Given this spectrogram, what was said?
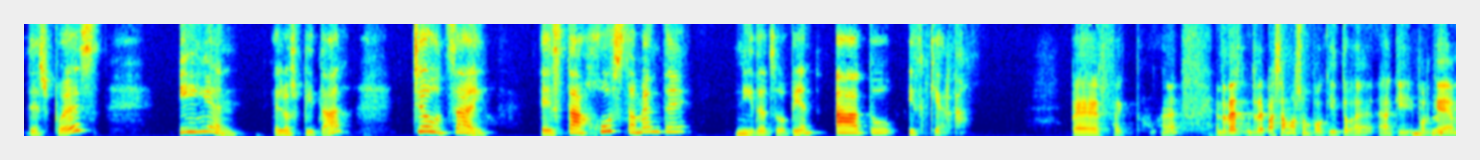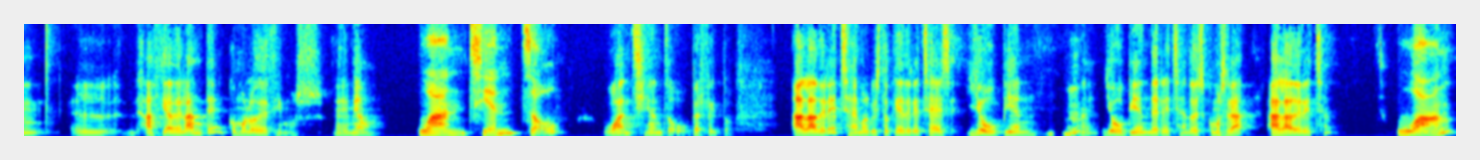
Después, Yen, el hospital, Zai está justamente ni de tu bien a tu izquierda. Perfecto. ¿eh? Entonces, repasamos un poquito ¿eh? aquí, porque mm, hacia adelante, ¿cómo lo decimos? Eh, miau. Wan qian zou. Wan qian zou, perfecto. A la derecha, hemos visto que derecha es you bien, uh ¿eh? bien derecha. Entonces, ¿cómo será? A la derecha. Wang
